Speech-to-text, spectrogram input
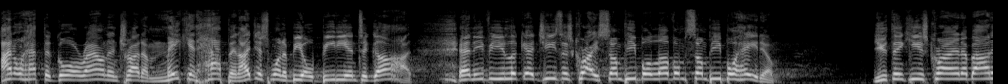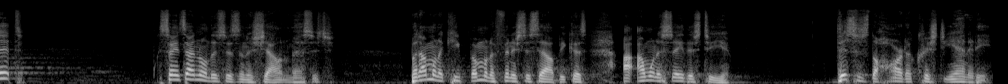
I don't have to go around and try to make it happen. I just want to be obedient to God. And if you look at Jesus Christ, some people love him, some people hate him. You think he's crying about it? Saints, I know this isn't a shouting message, but I'm going to keep, I'm going to finish this out because I, I want to say this to you. This is the heart of Christianity.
